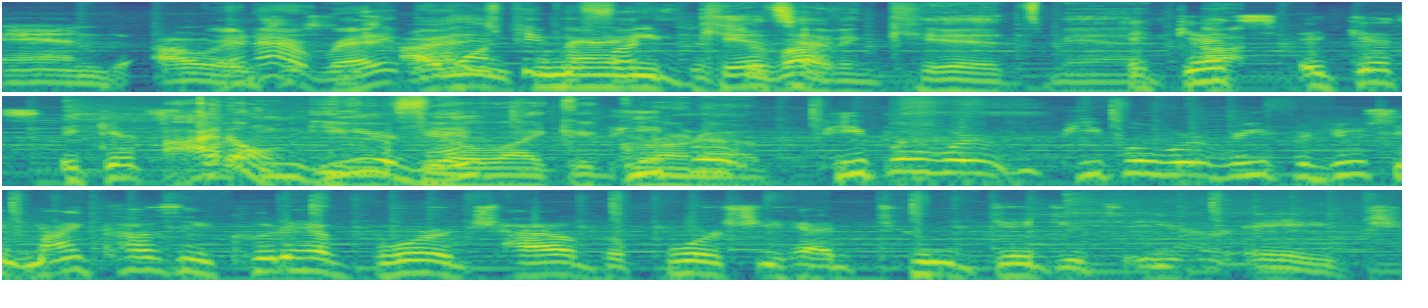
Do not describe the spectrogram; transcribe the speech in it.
and our You're not existence. ready. Why I want people humanity fucking to kids survive. having kids, man? It gets, it gets, it gets. I don't even weird, feel man. like a people, grown-up. People were, people were reproducing. My cousin could have bore a child before she had two digits in her age.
